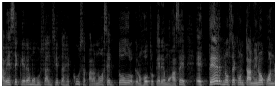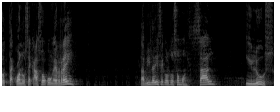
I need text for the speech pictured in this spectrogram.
A veces queremos usar ciertas excusas para no hacer todo lo que nosotros queremos hacer. Esther no se contaminó cuando, cuando se casó con el rey. La Biblia dice que nosotros somos sal y luz.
